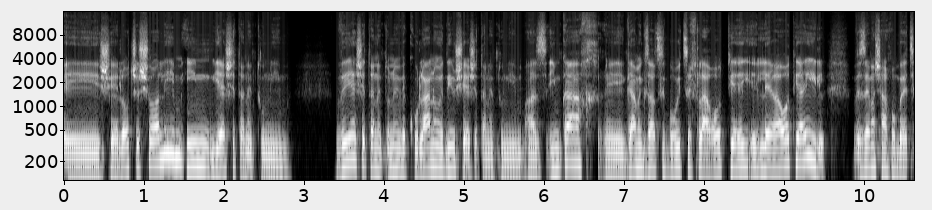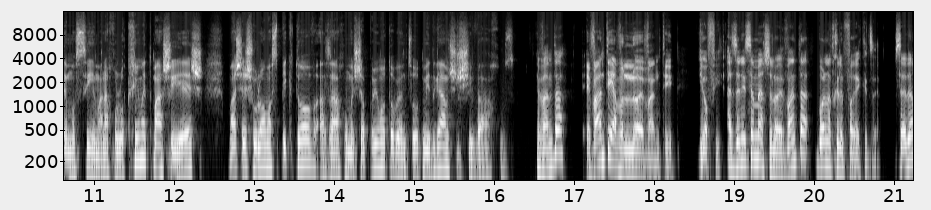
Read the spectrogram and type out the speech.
אה, שאלות ששואלים אם יש את הנתונים. ויש את הנתונים וכולנו יודעים שיש את הנתונים אז אם כך אה, גם מגזר ציבורי צריך להראות, להיראות יעיל וזה מה שאנחנו בעצם עושים אנחנו לוקחים את מה שיש מה שיש הוא לא מספיק טוב אז אנחנו משפרים אותו באמצעות מדגם של 7%. הבנת? הבנתי אבל לא הבנתי. יופי אז אני שמח שלא הבנת בוא נתחיל לפרק את זה בסדר?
